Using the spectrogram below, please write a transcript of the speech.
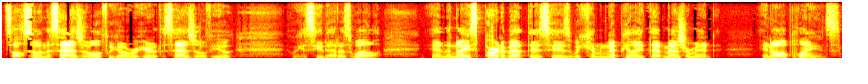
It's also in the sagittal. If we go over here to the sagittal view, we can see that as well. And the nice part about this is we can manipulate that measurement in all planes,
